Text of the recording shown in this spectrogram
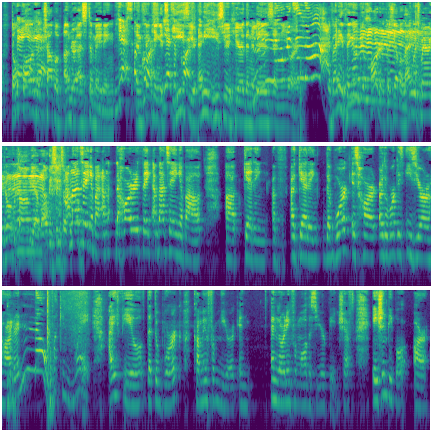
Don't, don't Yeah, fall yeah, into yeah. the trap of underestimating. Yes, of and course. thinking it's Yes, easier, any easier here than it is in New York. it's not. If anything, No, it would be no, harder because no, you have a language barrier to no, no, overcome. no, You have all these things. I'm not saying about I'm the harder thing. I'm not saying about uh, getting a, a getting the work is hard or the work is easier or harder. No fucking way. I feel that the work coming from New York and and learning from all these European chefs, Asian people are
